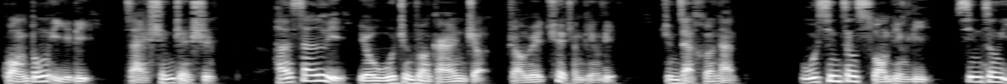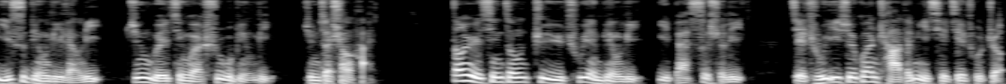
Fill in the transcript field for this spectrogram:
广东一例在深圳市，含三例由无症状感染者转为确诊病例，均在河南。无新增死亡病例，新增疑似病例两例，均为境外输入病例，均在上海。当日新增治愈出院病例一百四十例，解除医学观察的密切接触者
